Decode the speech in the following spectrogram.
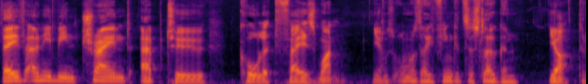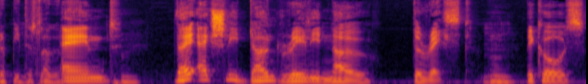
they've only been trained up to call it phase one. Yeah. It's almost I think it's a slogan Yeah. to repeat the slogan. And mm. they actually don't really know the rest mm. because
